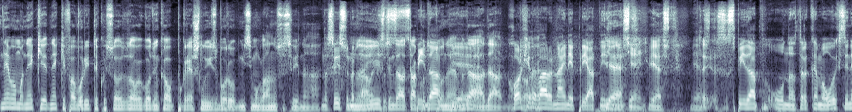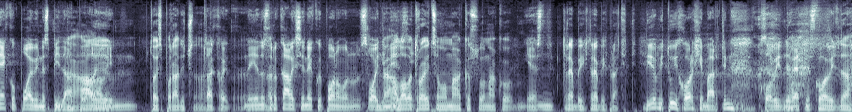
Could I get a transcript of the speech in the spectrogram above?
nemamo neke, neke favorite koji su za ove godine kao pogrešili u izboru, mislim, uglavnom su svi na... Na svi su na, na istim, da, tako da tu nema. Je, da, da. Jorge Navarro je najneprijatniji iznenađenje. Jeste, jeste. Jest. Speed up u, na trkama uvek se neko pojavi na speed upu, da, ali, ali to je sporadično. Znači, tako je. Ne, jednostavno da. Kalex je neko i ponovo svoj da, dimenziji. Ali ova trojica momaka su onako, Jest. treba ih, treba ih pratiti. Bio bi tu i Jorge Martin, COVID-19. da, COVID, da.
